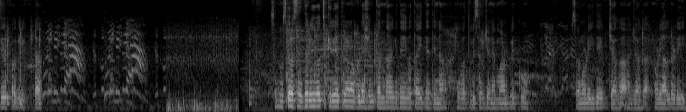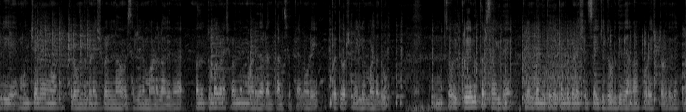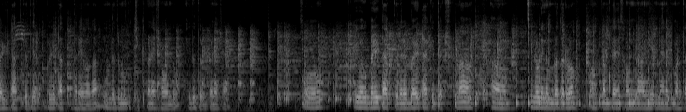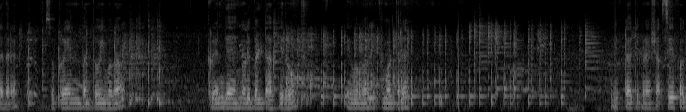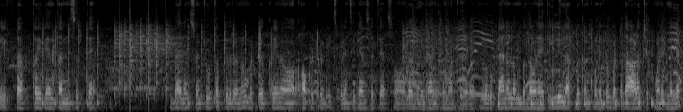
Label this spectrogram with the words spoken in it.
ಸೇಫಾಗಿ lift so ನಮಸ್ಕಾರ ಸ್ನೇಹಿತರೆ, ಇವತ್ತು ಕಿರಿಯ ಹತ್ರ ನಾವು ಗಣೇಶನ ತಂದಾಗಿದೆ. ಇವತ್ತು ಐದನೇ ದಿನ, ಇವತ್ತು ವಿಸರ್ಜನೆ ಮಾಡಬೇಕು. ಸೊ ನೋಡಿ, ಇದೇ ಜಾಗ ಜಾಗ. ನೋಡಿ ಆಲ್ರೆಡಿ ಇಲ್ಲಿ ಮುಂಚೆನೇ ಕೆಲವೊಂದು ಗಣೇಶಗಳನ್ನ ವಿಸರ್ಜನೆ ಮಾಡಲಾಗಿದೆ. ಅಂದರೆ ತುಂಬ ಗಣೇಶಗಳನ್ನೇ ಮಾಡಿದ್ದಾರೆ ಅಂತ ಅನಿಸುತ್ತೆ. ನೋಡಿ, ಪ್ರತಿ ವರ್ಷ ಇಲ್ಲೇ ಮಾಡೋದು. ಸೊ ಈ ಕ್ರೇನು ತರಿಸಾಗಿದೆ. ಕ್ರೇನ್ ಬಂದಿದೆ. ಯಾಕೆಂದರೆ ಗಣೇಶನ ಸೈಜು ದೊಡ್ಡದಿದೆ ಅಲ್ಲ. ನೋಡಿ ಎಷ್ಟು ದೊಡ್ಡದಿದೆ. ಬೆಲ್ಟ್ ಹಾಕ್ತಿದ್ದಾರೆ ಬೆಲ್ಟ್ ಹಾಕ್ತಿದ್ದಾರೆ ಇವಾಗ. ನೋಡಿದ್ರ ಮುಂದೆ ಚಿಕ್ಕ ಗಣೇಶ ಒಂದು, ಇದು ದೊಡ್ಡ ಗಣೇಶ. ಸೊ ಇವಾಗ ಬೆಲ್ಟ್ ಹಾಕ್ತಿದ್ದಾರೆ. ಬೆಲ್ಟ್ ಹಾಕಿದ ತಕ್ಷಣ ನೋಡಿ ನಮ್ಮ ಬ್ರದರು ತಮಟೆ ಸೌಂಡ್ನ ಹಂಗೆ ಮ್ಯಾನೇಜ್ ಮಾಡ್ತಾ ಇದ್ದಾರೆ. ಸೊ ಕ್ರೇನ್ ಬಂತು ಇವಾಗ. ಕ್ರೇನ್ಗೆ ನೋಡಿ ಬೆಲ್ಟ್ ಹಾಕಿದ್ರು. ಇವಾಗ ಲಿಫ್ಟ್ ಮಾಡ್ತಾರೆ. ಲಿಫ್ಟ್ ಆಯಿತು ಗಣೇಶ. ಸೇಫಾಗಿ ಲಿಫ್ಟ್ ಆಗ್ತಾ ಇದೆ ಅಂತ ಅನ್ನಿಸುತ್ತೆ ಬ್ಯಾಲೆನ್ಸ್ ಒಂಚೂರು ತಪ್ಪಿದ್ರೂ ಬಟ್ ಕ್ರೇನ್ ಆಪ್ರೇಟರ್ಗೆ ಎಕ್ಸ್ಪೀರಿಯನ್ಸ್ ಇದೆ ಅನಿಸುತ್ತೆ. ಸೊ ಹಾಗಾಗಿ ನಿಧಾನಕ್ಕೆ ಮಾಡ್ತಿದ್ದಾರೆ ಇವಾಗ ಪ್ಲ್ಯಾನಲ್ಲಿ ಒಂದು ಬದಲಾವಣೆ ಆಯಿತು. ಇಲ್ಲಿಂದ ಹಾಕ್ಬೇಕು ಅಂದ್ಕೊಂಡಿದ್ರು ಬಟ್ ಅದು ಆಳ ಚೆಕ್ ಮಾಡಿದ್ಮೇಲೆ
